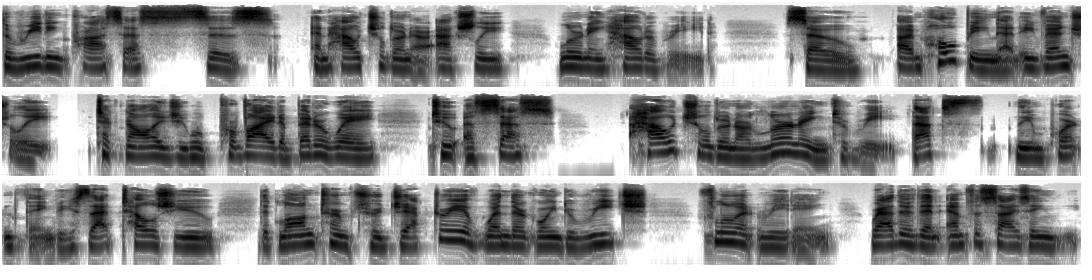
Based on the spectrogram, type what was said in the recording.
the reading processes and how children are actually learning how to read. So I'm hoping that eventually technology will provide a better way to assess how children are learning to read. That's the important thing because that tells you the long term trajectory of when they're going to reach fluent reading rather than emphasizing,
